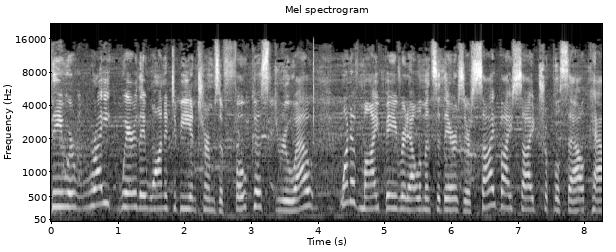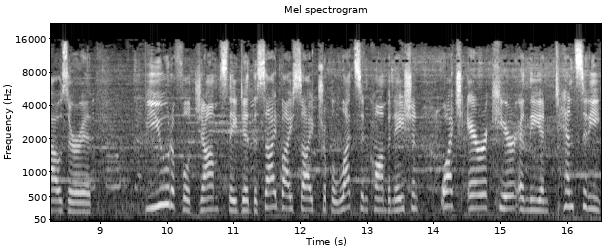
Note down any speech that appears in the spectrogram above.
They were right where they wanted to be in terms of focus throughout. One of my favorite elements of theirs, their side-by-side triple Salchows are beautiful jumps. They did the side-by-side triple Lutz in combination. Watch Eric here and the intensity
